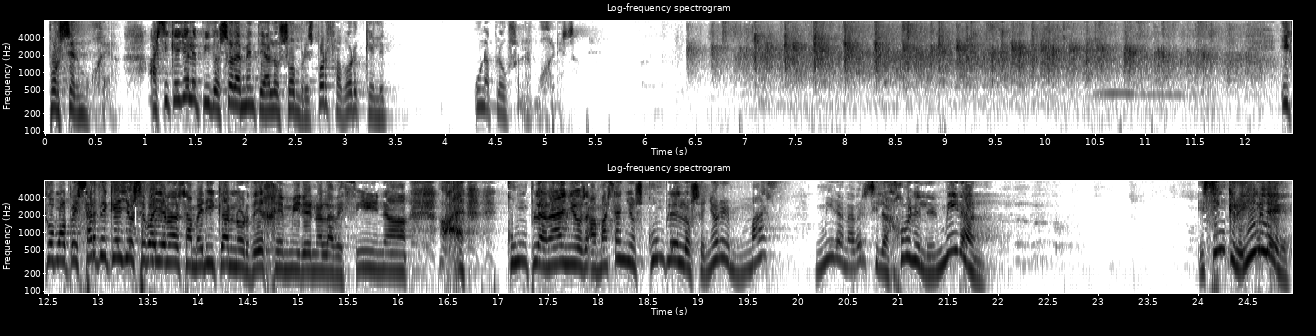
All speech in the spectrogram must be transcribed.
por ser mujer. Así que yo le pido solamente a los hombres, por favor, que le un aplauso a las mujeres. Y como a pesar de que ellos se vayan a las Américas, nos dejen, miren a la vecina, ah, cumplan años, a más años cumplen los señores, más miran a ver si las jóvenes les miran. Es increíble.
